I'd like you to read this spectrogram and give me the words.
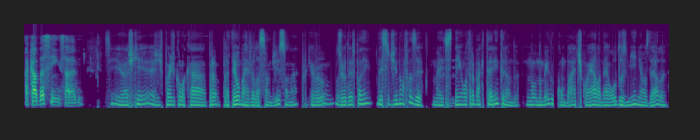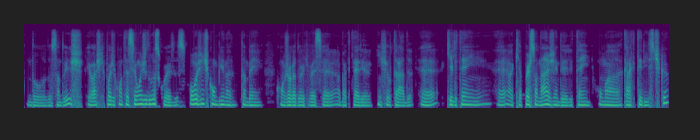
acaba assim, sabe? Sim, eu acho que a gente pode colocar, para ter uma revelação disso, né? Porque os jogadores podem decidir não fazer, mas uhum. tem outra bactéria entrando. No, no, meio do combate com ela, né? Ou dos minions dela, do, do sanduíche, eu acho que pode acontecer uma de duas coisas. Ou a gente combina também com o jogador que vai ser a bactéria infiltrada, é, que ele tem, é, que a personagem dele tem uma característica,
